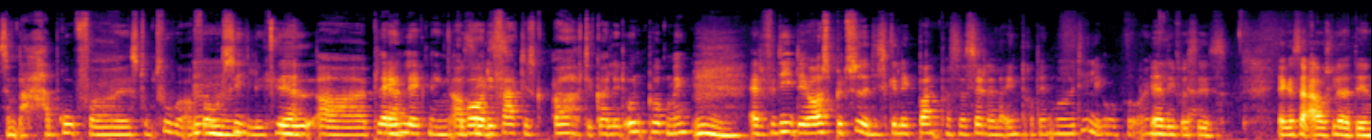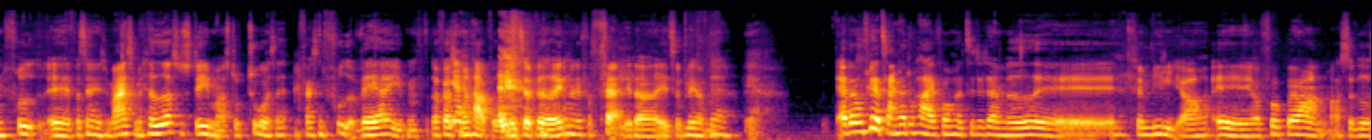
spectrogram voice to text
som bare har brug for øh, struktur og Mm. forudsigelighed og planlægning, og hvor det faktisk, åh, det gør lidt ondt på dem, ikke? Mm. Altså fordi det også betyder, at de skal lægge bånd på sig selv, eller ændre den måde, de lever på. Ikke? Ja, lige præcis. Jeg kan så afsløre, at det er en fryd øh, for sådan som mig, som hader systemer og strukturer, så er det faktisk en fryd at være i dem, når først Ja. man har blevet etableret, ikke? Men det er forfærdeligt at etablere dem. Ja. Ja. Er der nogle flere tanker, du har i forhold til det der med øh, familier øh, og få børn og så videre,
